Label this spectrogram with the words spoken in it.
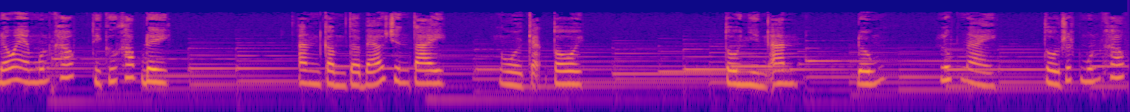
Nếu em muốn khóc thì cứ khóc đi. Anh cầm tờ báo trên tay, ngồi cạnh tôi. Tôi nhìn anh. Đúng, lúc này tôi rất muốn khóc,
